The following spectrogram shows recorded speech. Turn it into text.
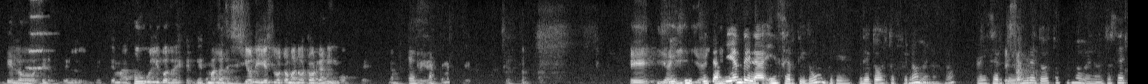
de lo, de, del, del, tema público, de, de, tomar las decisiones, y eso lo toman otro organismo, eh, evidentemente, ¿cierto? Eh, y, ahí, y, y, y, también de la incertidumbre de todos estos fenómenos, ¿no? La incertidumbre Exacto. de todos estos fenómenos. Entonces,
